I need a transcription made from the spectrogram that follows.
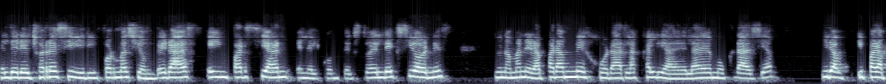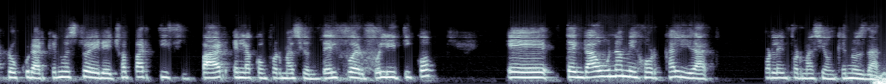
El derecho a recibir información veraz e imparcial en el contexto de elecciones de una manera para mejorar la calidad de la democracia y para procurar que nuestro derecho a participar en la conformación del poder político eh, tenga una mejor calidad por la información que nos dan.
